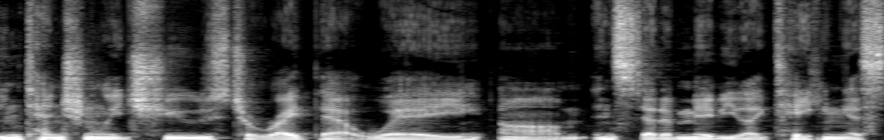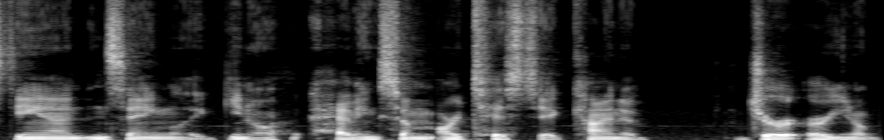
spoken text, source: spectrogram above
intentionally choose to write that way um, instead of maybe like taking a stand and saying like you know having some artistic kind of jur- or you know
